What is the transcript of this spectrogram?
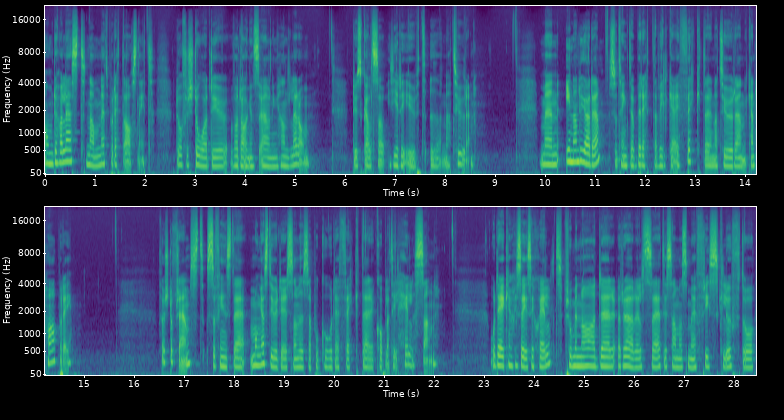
Om du har läst namnet på detta avsnitt, då förstår du vad dagens övning handlar om. Du ska alltså ge dig ut i naturen. Men innan du gör det så tänkte jag berätta vilka effekter naturen kan ha på dig. Först och främst så finns det många studier som visar på goda effekter kopplat till hälsan. Och det kanske säger sig självt. Promenader, rörelse tillsammans med frisk luft och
